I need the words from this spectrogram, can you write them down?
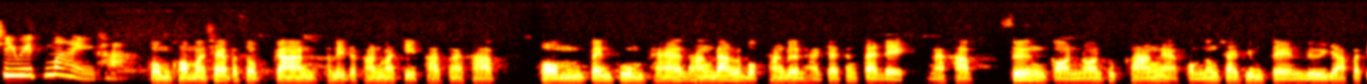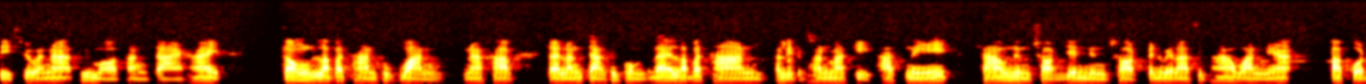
ชีวิตใหม่ค่ะ ผมขอมาแชร์ประสบการณ์ผลิตภัณฑ์มากิพัสนะครับ ผมเป็นภูมิแพ้ทางด้านระบบทางเดินหายใจตั้งแต่เด็กนะครับ ซึ่งก่อนนอนทุกครั้งเนี่ยผมต้องใช้พิมเสนหรือยาปฏิชีวนะที่หมอสั่งจ่ายให้ ต้องรับประทานทุกวันนะครับ แต่หลังจากที่ผมได้รับประทานผลิตภัณฑ์มากิพัสนี้เช้า1ช็อตเย็น1ช็อตเป็นเวลา 15 วันเนี้ยปรากฏ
